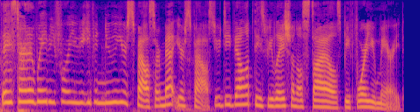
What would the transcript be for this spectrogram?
They started way before you even knew your spouse or met your spouse. You developed these relational styles before you married.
